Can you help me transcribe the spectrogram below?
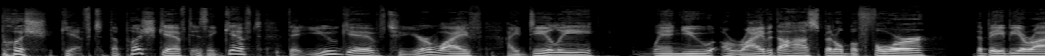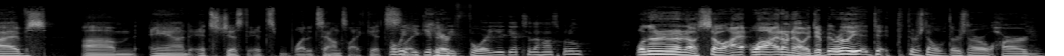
push gift. The push gift is a gift that you give to your wife, ideally when you arrive at the hospital before the baby arrives. Um, and it's just it's what it sounds like. It's Oh wait, like you give here- it before you get to the hospital? well, no, no, no, no. So I well, I don't know. It did- really it there's no there's no hard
